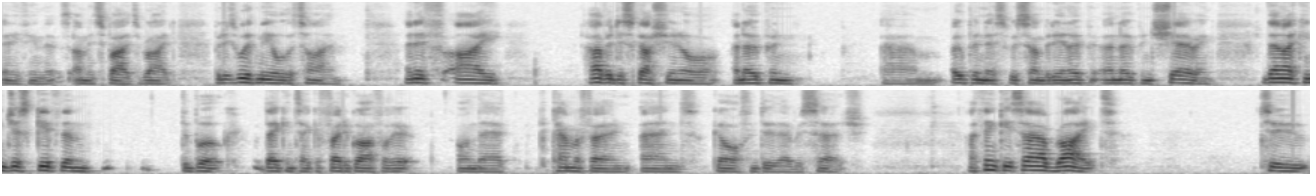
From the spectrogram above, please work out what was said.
anything that I'm inspired to write, but it's with me all the time. And if I have a discussion or an open um, openness with somebody, an open, an open sharing, then I can just give them the book. They can take a photograph of it on their camera phone and go off and do their research. I think it's our right to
